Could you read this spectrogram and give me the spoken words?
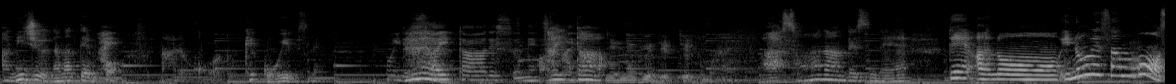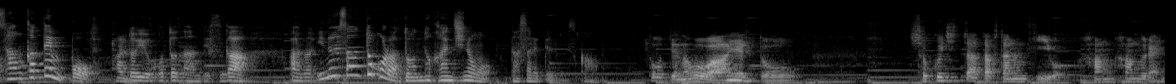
あ27店舗、はい、なるほど。結構多いですね。多いです、ね、最多ですね。最多、はい、年々増えていってると思います。あそうなんですねであの井上さんも参加店舗ということなんですが、はい、あの井上さんのところはどんな感じのを出されてるんですか？当店の方は、うん、えっと食事とあとアフタヌーンティーを半々ぐらいに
